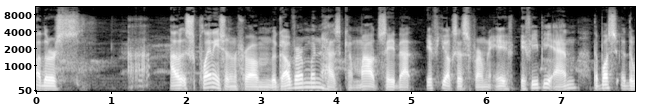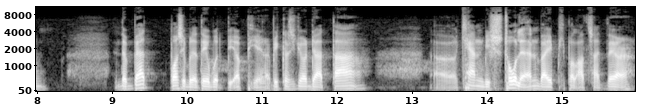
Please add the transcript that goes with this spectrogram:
others, uh, explanation from the government has come out say that if you access from a, VPN, the poss- the the bad possibility would be appear because your data uh, can be stolen by people outside there.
